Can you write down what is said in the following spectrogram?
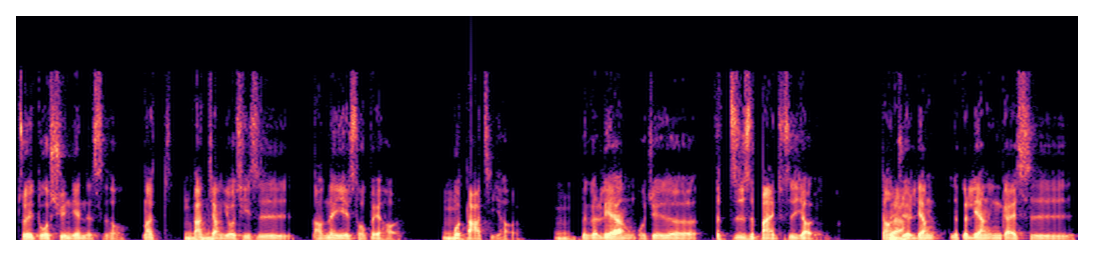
最多训练的时候。那那讲，尤其是然后内野手背好了，嗯、或打击好了，嗯，那个量，我觉得的值是本来就是要有的嘛。但我觉得量、啊、那个量应该是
